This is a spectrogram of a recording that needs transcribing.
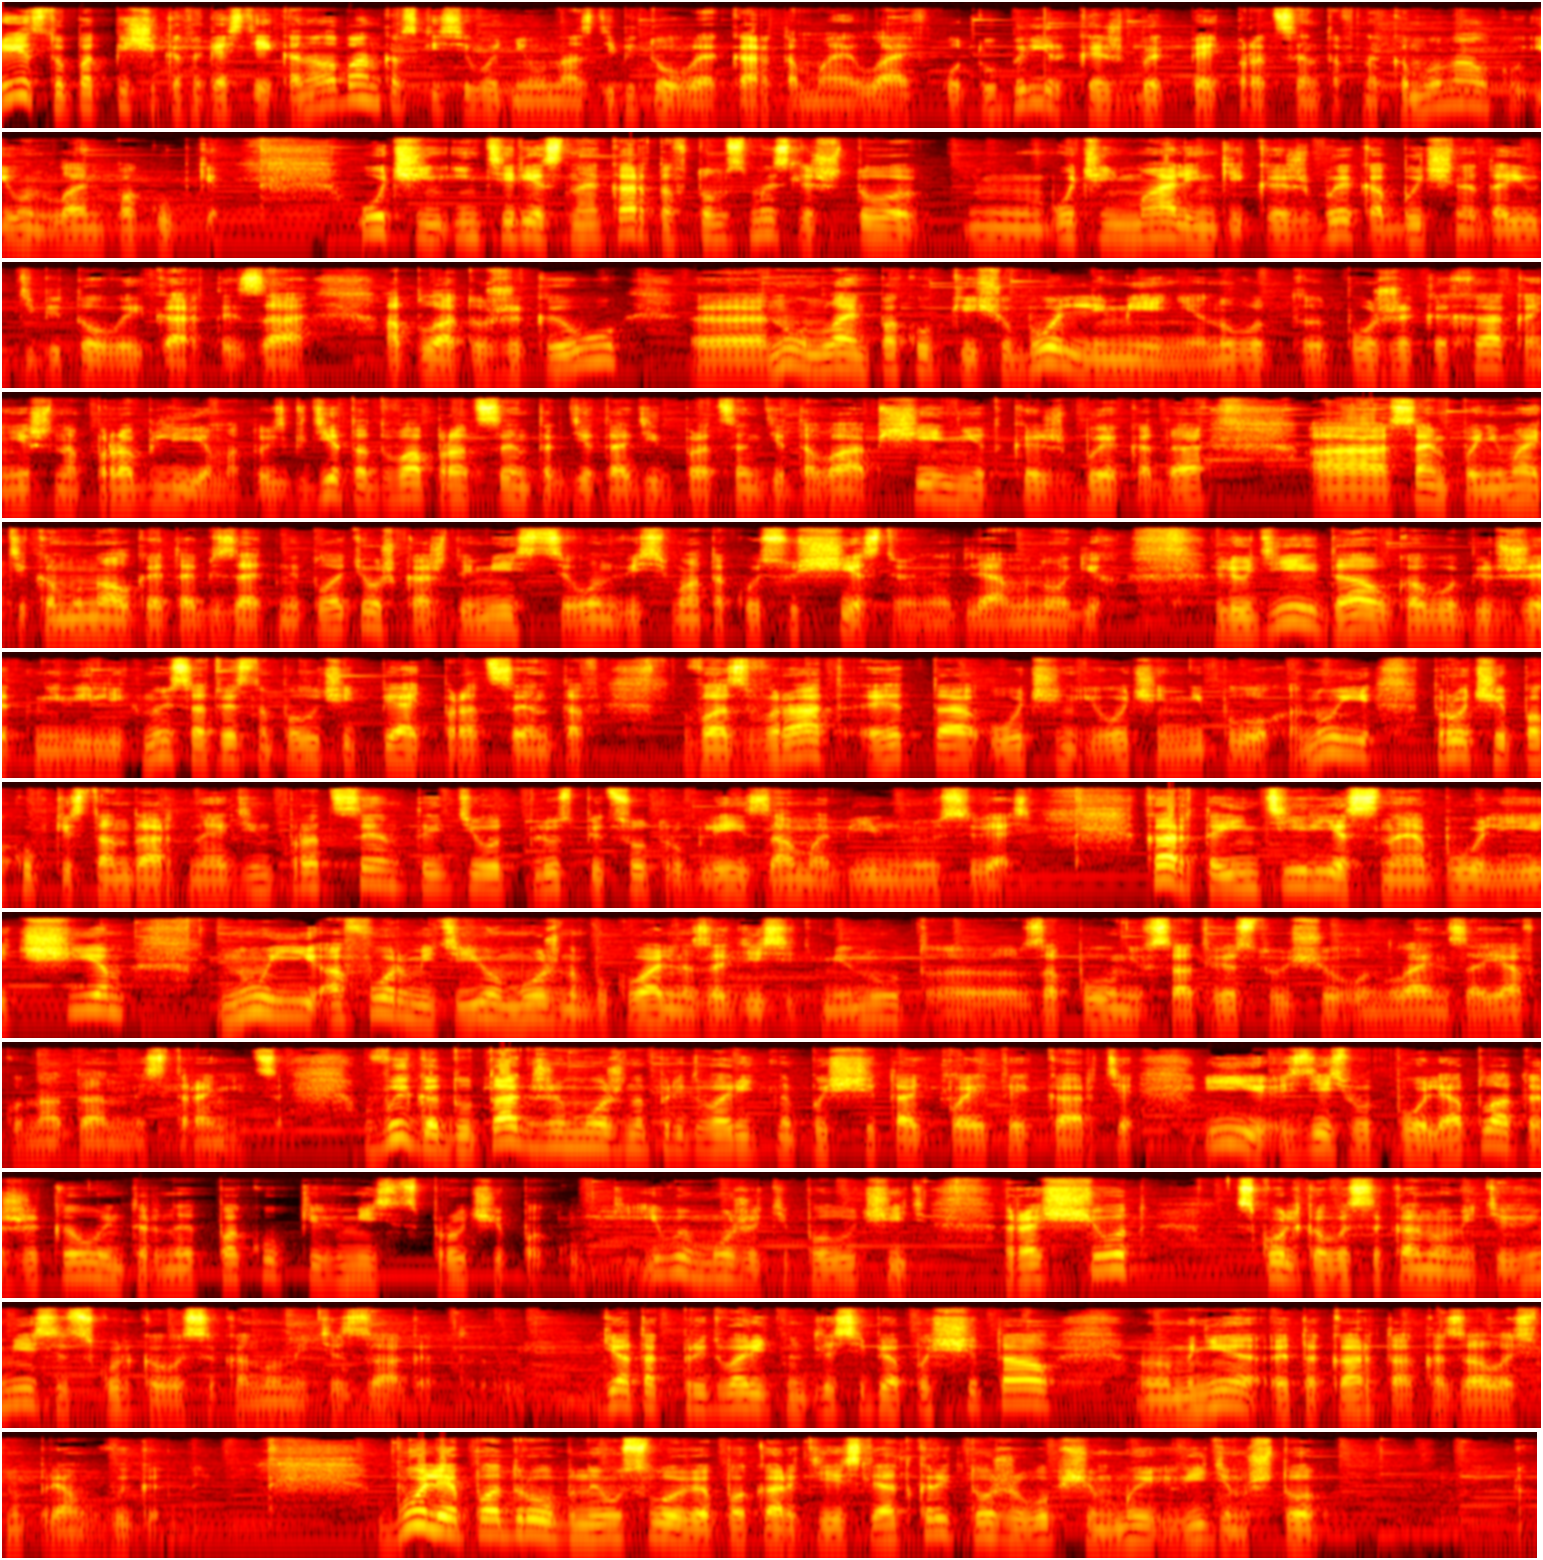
Приветствую подписчиков и гостей канала Банковский. Сегодня у нас дебетовая карта MyLife от Убрир, кэшбэк 5% на коммуналку и онлайн покупки. Очень интересная карта в том смысле, что очень маленький кэшбэк обычно дают дебетовые карты за оплату ЖКУ. Э, ну, онлайн покупки еще более-менее, но вот по ЖКХ, конечно, проблема. То есть где-то 2%, где-то 1%, где-то вообще нет кэшбэка, да. А сами понимаете, коммуналка это обязательный платеж каждый месяц, он весьма такой существенный для многих людей, да, у кого бюджет невелик. Ну и, соответственно, получить 5% возврат это очень и очень неплохо. Ну и прочие покупки стандартные 1% идет, плюс 500 рублей за мобильную связь. Карта интересная более чем, ну и оформить ее можно буквально за 10 минут, э, заполнив соответствующую онлайн заявку на данной странице. Выгоду также можно предварительно посчитать по этой карте. И здесь вот поле оплата ЖКУ, интернет-покупки в месяц, прочие покупки. И вы можете получить расчет, сколько вы сэкономите в месяц, сколько вы сэкономите за год. Я так предварительно для себя посчитал, э, мне эта карта оказалась ну прям выгодной. Более подробные условия по карте, если открыть, тоже в общем мы видим, что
